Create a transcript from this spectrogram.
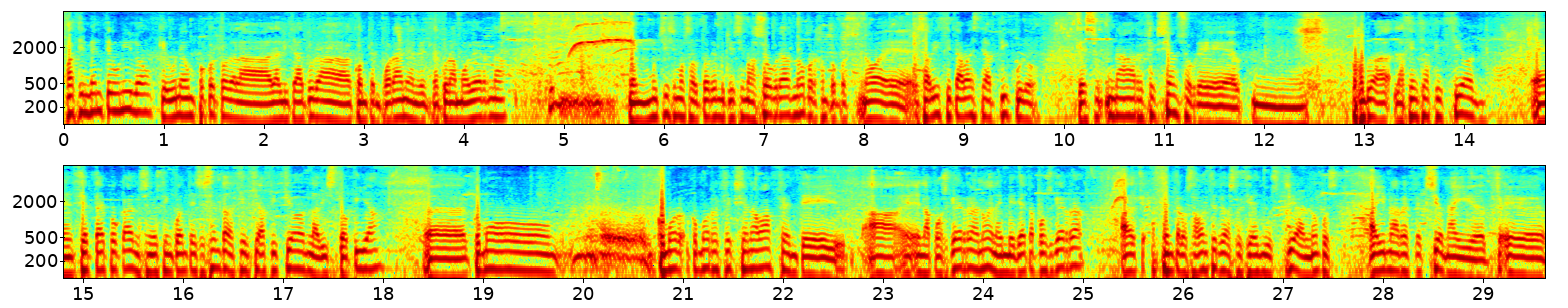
fácilmente un hilo que une un poco toda la, literatura contemporánea, la literatura moderna, con muchísimos autores, muchísimas obras, ¿no? Por ejemplo, pues no, eh, citaba este artículo que es una reflexión sobre, mm, por ejemplo, la ciencia ficción en cierta época, en los años 50 y 60, la ciencia ficción, la distopía, eh, cómo, eh, reflexionaba frente a, en la posguerra, ¿no? en la inmediata posguerra, frente a los avances de la sociedad industrial. ¿no? Pues hay una reflexión, hay, eh,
